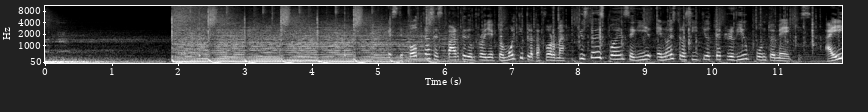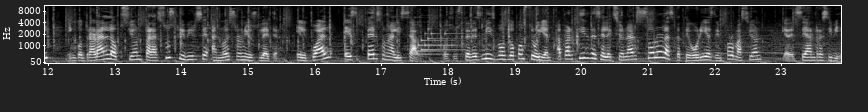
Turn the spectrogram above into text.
Este podcast es parte de un proyecto multiplataforma que ustedes pueden seguir en nuestro sitio techreview.mx. Ahí encontrarán la opción para suscribirse a nuestro newsletter, el cual es personalizado, pues ustedes mismos lo construyen a partir de seleccionar solo las categorías de información que desean recibir.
